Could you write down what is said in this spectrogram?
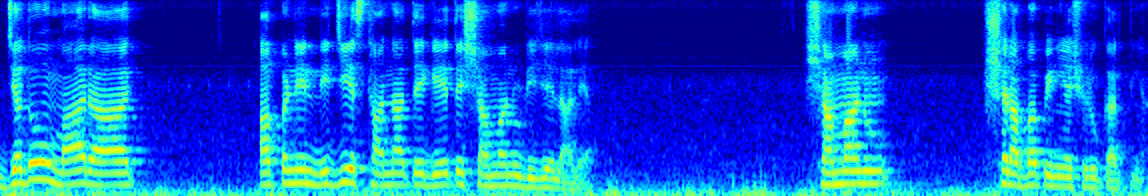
ਜਦੋਂ ਮਹਾਰਾਜ ਆਪਣੇ ਨਿੱਜੀ ਸਥਾਨਾਂ ਤੇ ਗਏ ਤੇ ਸ਼ਾਮਾਂ ਨੂੰ ਡੀਜੇ ਲਾ ਲਿਆ। ਸ਼ਾਮਾਂ ਨੂੰ ਸ਼ਰਾਬਾਂ ਪੀਣੀਆਂ ਸ਼ੁਰੂ ਕਰਤੀਆਂ।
